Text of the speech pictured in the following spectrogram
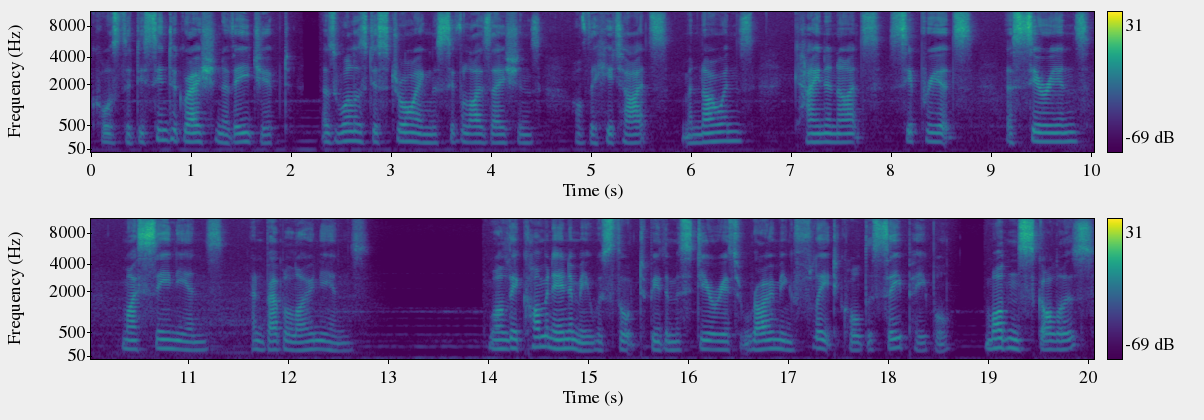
caused the disintegration of Egypt as well as destroying the civilizations of the Hittites, Minoans, Canaanites, Cypriots, Assyrians, Mycenaeans, and Babylonians. While their common enemy was thought to be the mysterious roaming fleet called the Sea People, modern scholars,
